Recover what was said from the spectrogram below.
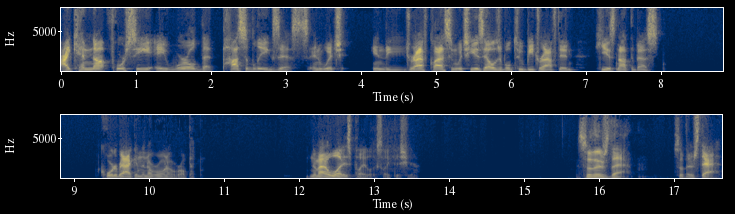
I cannot foresee a world that possibly exists in which, in the draft class in which he is eligible to be drafted, he is not the best quarterback in the number one overall pick, no matter what his play looks like this year. So there's that. So there's that.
